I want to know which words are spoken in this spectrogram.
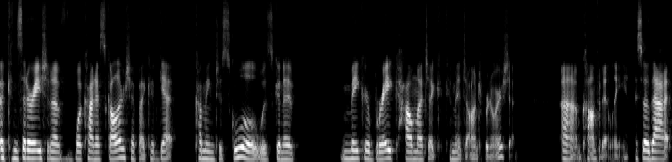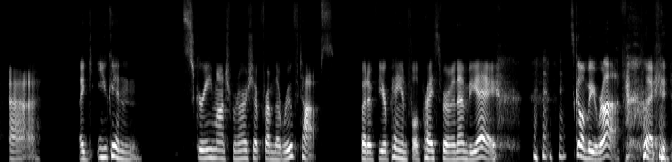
a consideration of what kind of scholarship i could get coming to school was going to make or break how much i could commit to entrepreneurship um, confidently. So that uh, like you can scream entrepreneurship from the rooftops, but if you're paying full price for an MBA, it's going to be rough. like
